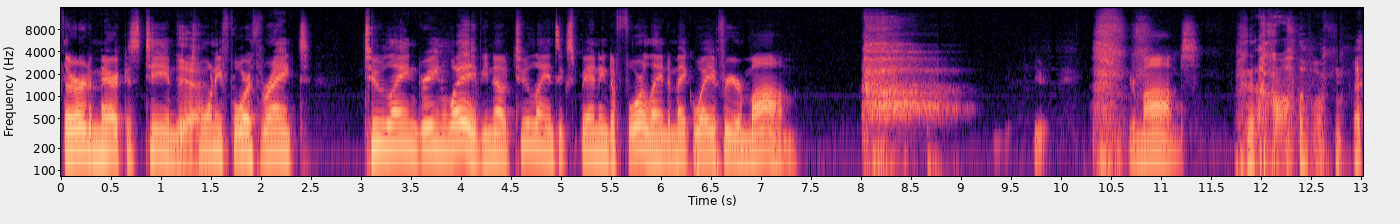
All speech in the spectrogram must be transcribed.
Third America's team, the Yeah. 24th ranked Tulane Green Wave. You know, two lanes expanding to four lane to make way for your mom. your, your mom's. All of them.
